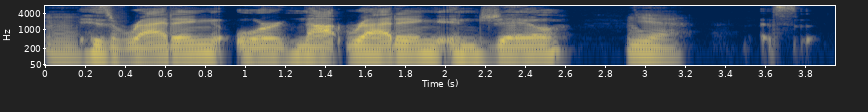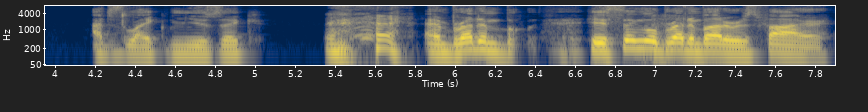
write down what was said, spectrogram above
Mhm. his ratting or not ratting in jail. yeah, I just like music. And bread and his single bread and butter is fire.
